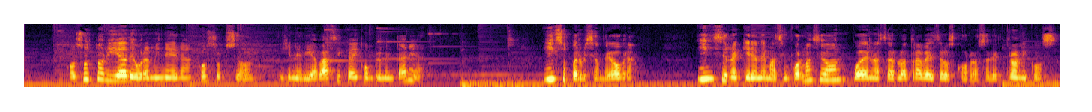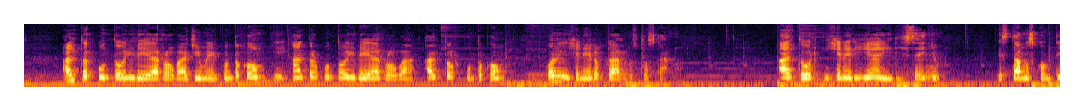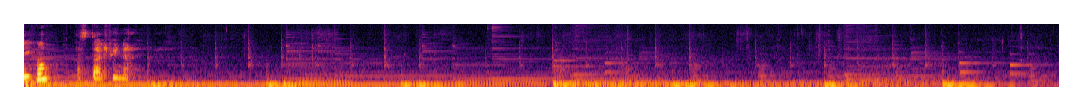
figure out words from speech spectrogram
consultoría de obra minera, construcción, ingeniería básica y complementaria y supervisión de obra. Y si requieren de más información, pueden hacerlo a través de los correos electrónicos altor.ide.gmail.com y altor.ide.altor.com con el ingeniero Carlos Toscano. Altor, Ingeniería y Diseño. Estamos contigo hasta el final.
